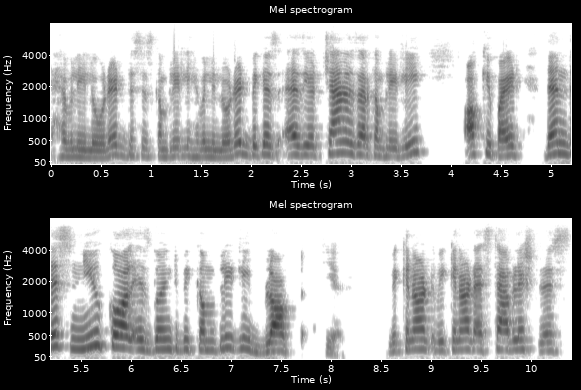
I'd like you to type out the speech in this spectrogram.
heavily loaded this is completely heavily loaded because as your channels are completely occupied then this new call is going to be completely blocked. Here we cannot we cannot establish this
